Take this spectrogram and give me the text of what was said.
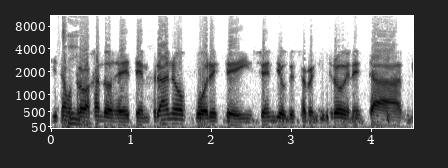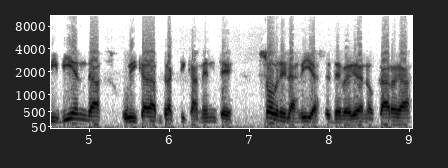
Estamos trabajando desde temprano por este incendio que se registró en esta vivienda ubicada prácticamente sobre las vías de Belgrano Carga,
